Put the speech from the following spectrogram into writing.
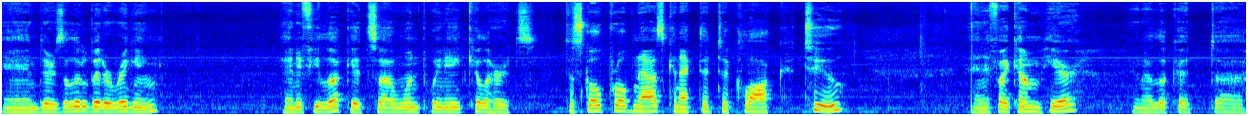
And there's a little bit of ringing and if you look it's uh, 1.8 kilohertz. The scope probe now is connected to clock 2 and if I come here and I look at uh,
